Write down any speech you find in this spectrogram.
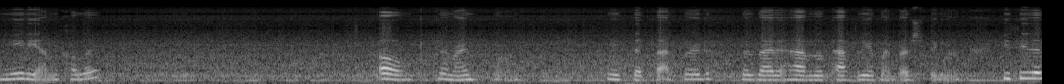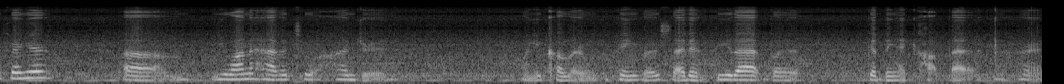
medium color. Oh, never mind. Let me step backward because I didn't have the opacity of my brush big enough. You see this right here? Um, you want to have it to 100 when color with the paintbrush. I didn't see that, but good thing I caught that. Alright.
